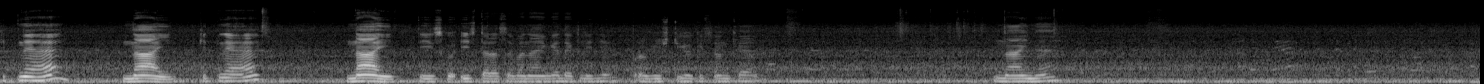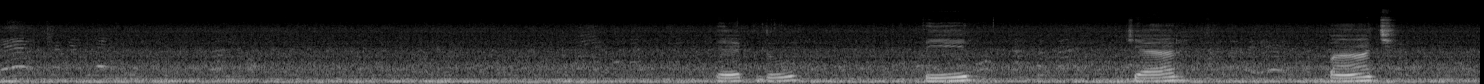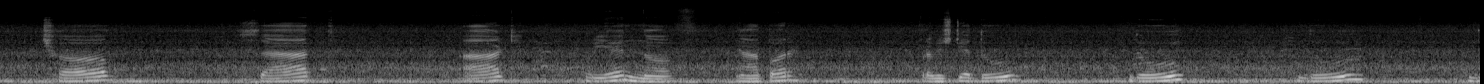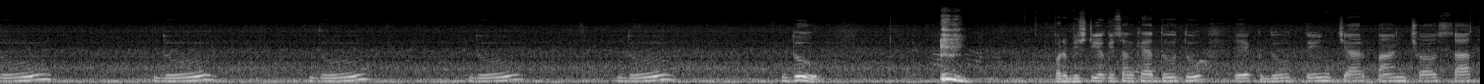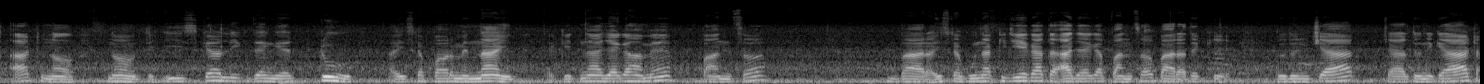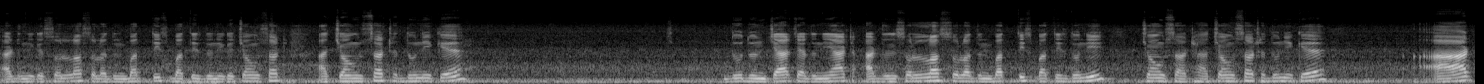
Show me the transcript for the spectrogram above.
कितने हैं? नाइन। कितने हैं? नाइन। तो इसको इस तरह से बनाएँगे। देख लीजिए। प्रविष्टियों की संख्या। नाइन है। एक, दो, तीन, चार, पाँच, छ, सात, आठ और ये नौ। यहाँ पर प्रविष्टियाँ दो दो दो दो दो दो दो दो दो। प्रविष्टियों की संख्या दो दो, एक, दो, तीन, चार, पाँच, छः, सात, आठ, नौ। नौ तो इसका लिख देंगे टू, और इसका पावर में नाइन। तो कितना आ जाएगा हमें? पाँच सौ बारह। इसका गुना कीजिएगा तो आ जाएगा पाँच सौ बारह। देखिए, दो दूनी चार चार दूनी के आठ आठ दूनी के सोलह सोलह दूनी बत्तीस बत्तीस दूनी के चौंसठ, और चौंसठ दूनी के दो दून चार चार दूनी आठ आठ दूनी सोलह सोलह दूनी बत्तीस बत्तीस दूनी चौंसठ, है, चौंसठ दूनी के आठ,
